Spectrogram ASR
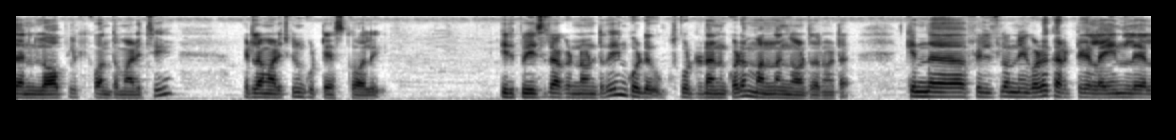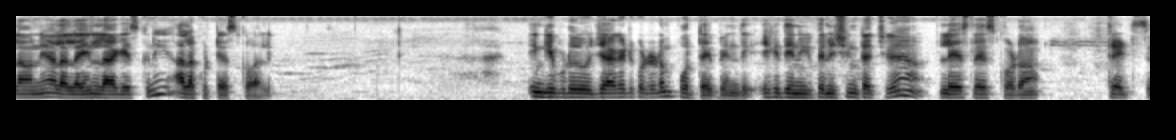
దాన్ని లోపలికి కొంత మడిచి ఇట్లా మడుచుకుని కుట్టేసుకోవాలి. ఇది పీస్ రాకుండా ఉంటుంది ఇంకోటి ఉక్స్ కుట్టడానికి కూడా మందంగా ఉంటుంది అనమాట కింద ఫిల్స్లో ఉన్నాయి కూడా కరెక్ట్గా లైన్లు ఎలా ఉన్నాయి అలా లైన్ లాగేసుకుని అలా కుట్టేసుకోవాలి. ఇంక ఇప్పుడు జాకెట్ కుట్టడం పూర్తయిపోయింది. ఇక దీనికి ఫినిషింగ్ టచ్గా లేస్లు వేసుకోవడం థ్రెడ్స్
